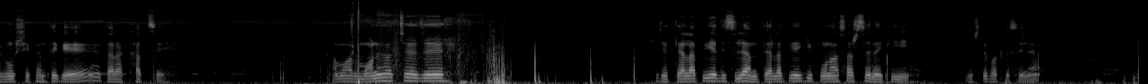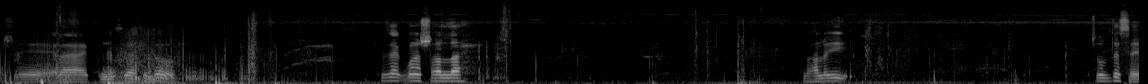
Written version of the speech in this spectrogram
এবং সেখান থেকে তারা খাচ্ছে। আমার মনে হচ্ছে যে যে তেলাপিয়া দিছিলাম, তেলাপিয়া কি পোনা ছাড়ছে নাকি? বুঝতে পারতেছি না। আসলে এরা একটু নিচে আছে তো। যাক মাশাল্লাহ ভালোই চলতেছে।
